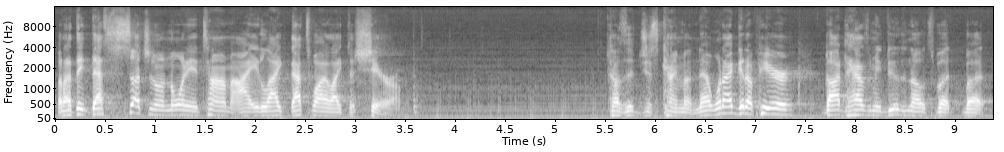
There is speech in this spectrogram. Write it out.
but I think that's such an anointed time. I like that's why I like to share them because it just came up. Now, when I get up here, God has me do the notes, but but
